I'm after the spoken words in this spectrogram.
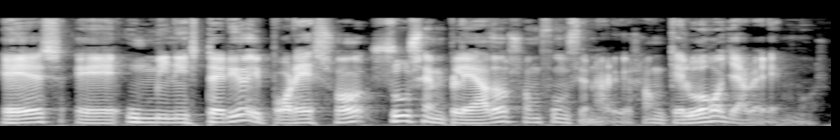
es eh, un ministerio y por eso sus empleados son funcionarios, aunque luego ya veremos.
